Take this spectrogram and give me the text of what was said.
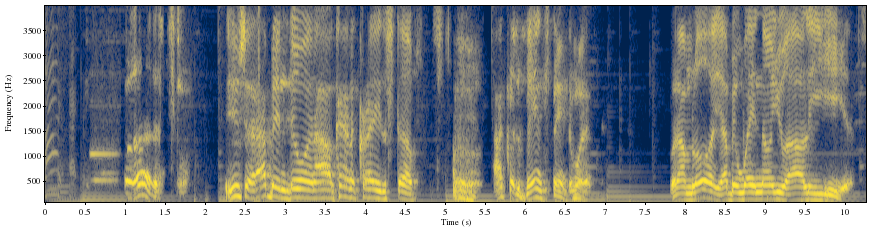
I, I, For us, you should. I've been doing all kind of crazy stuff. I could have been spent the money, but I'm loyal. I've been waiting on you all these years.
